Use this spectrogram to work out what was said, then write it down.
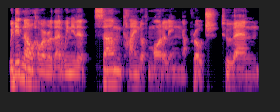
We did know, however, that we needed some kind of modeling approach to then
